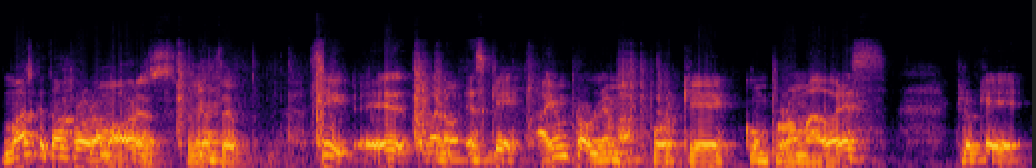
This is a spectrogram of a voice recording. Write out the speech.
Más que en programadores, fíjate. Sí, eh, bueno, es que hay un problema porque con programadores creo que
